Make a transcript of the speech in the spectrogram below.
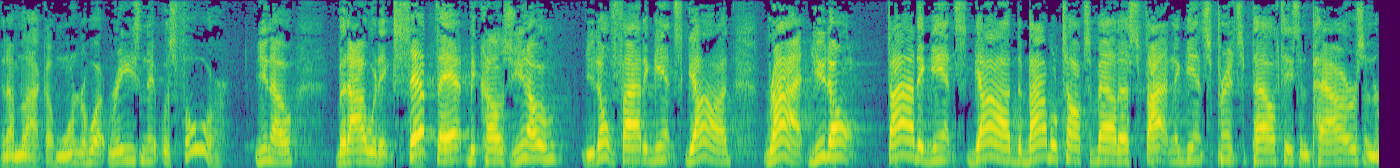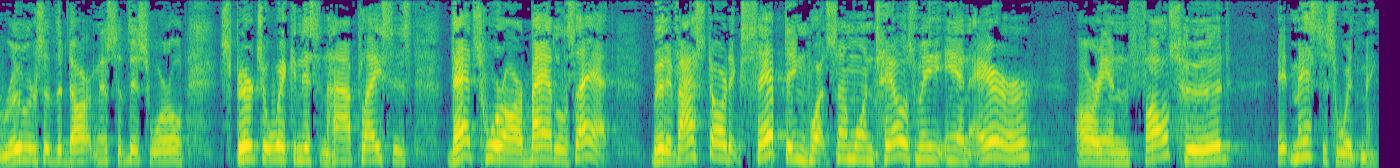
And I'm like, I wonder what reason it was for, you know. But I would accept that because, you know, you don't fight against God. Right, you don't fight against God. The Bible talks about us fighting against principalities and powers and the rulers of the darkness of this world, spiritual wickedness in high places. That's where our battle's at. But if I start accepting what someone tells me in error or in falsehood, it messes with me.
